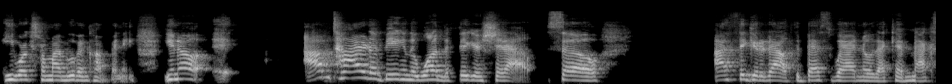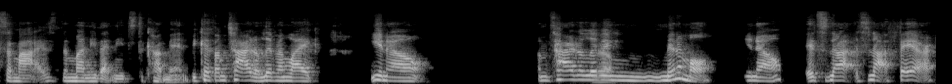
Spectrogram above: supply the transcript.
he works for my moving company. You know, I'm tired of being the one to figure shit out. So I figured it out the best way I know that can maximize the money that needs to come in because I'm tired of living like, you know, I'm tired of living minimal, you know. It's not it's not fair.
